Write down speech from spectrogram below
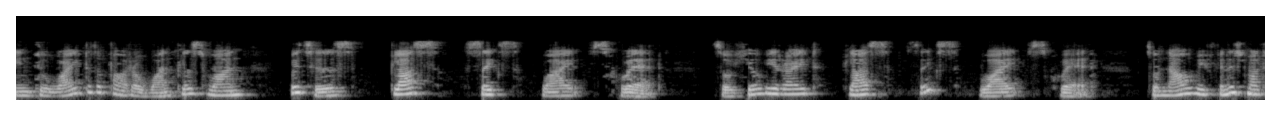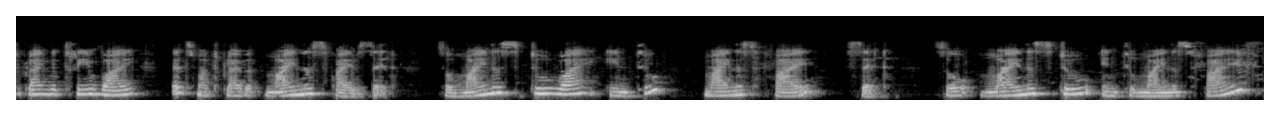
into y to the power of 1 plus 1 which is plus 6y squared. So here we write plus 6y squared. So now we finish multiplying with 3y. Let's multiply with minus 5z. So minus 2y into minus 5z. So minus 2 into minus 5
